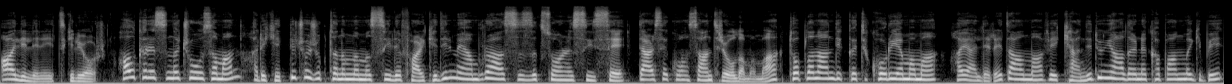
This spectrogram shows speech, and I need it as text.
aileleri etkiliyor. Halk arasında çoğu zaman hareketli çocuk tanımlaması ile fark edilmeyen bu rahatsızlık sonrası ise derse konsantre olamama, toplanan dikkati koruyamama, hayallere dalma ve kendi dünyalarına kapanma gibi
